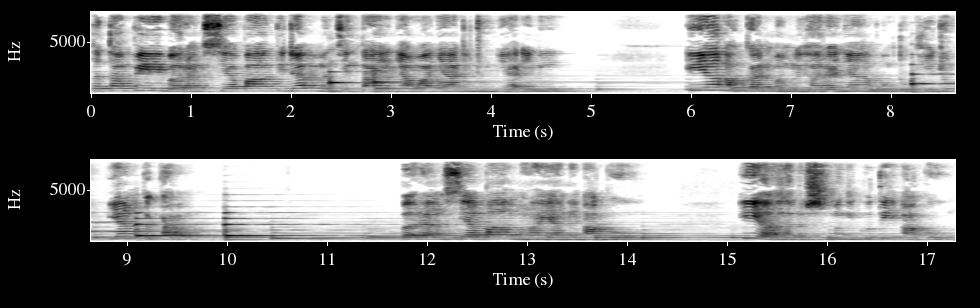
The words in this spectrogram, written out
Tetapi barang siapa tidak mencintai nyawanya di dunia ini, ia akan memeliharanya untuk hidup yang kekal. Barang siapa melayani aku, ia harus mengikuti aku.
